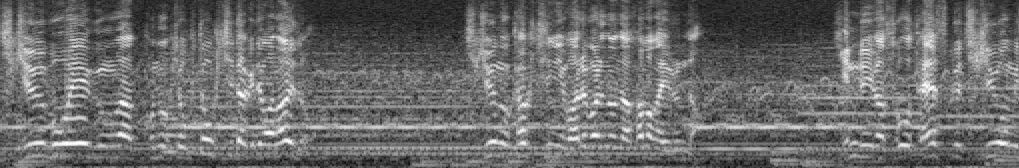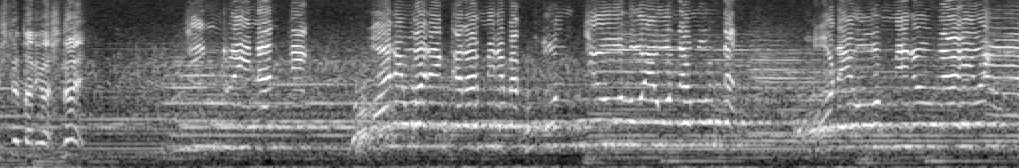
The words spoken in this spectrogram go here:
地球防衛軍はこの極東基地だけではないぞ。地球の各地に我々の仲間がいるんだ。人類はそうたやすく地球を見捨てたりはしない。人類なんて我々から見れば昆虫のようなもんだ。これを見るがよい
